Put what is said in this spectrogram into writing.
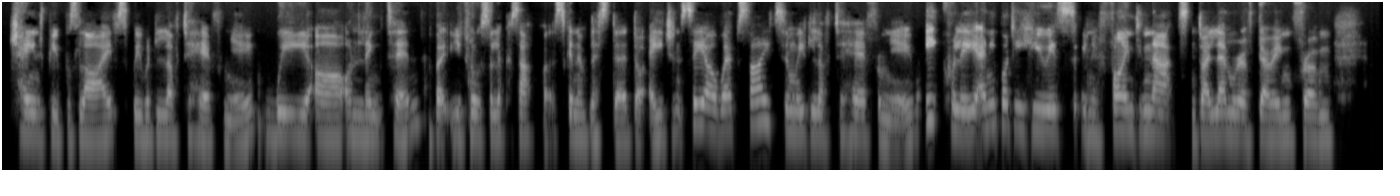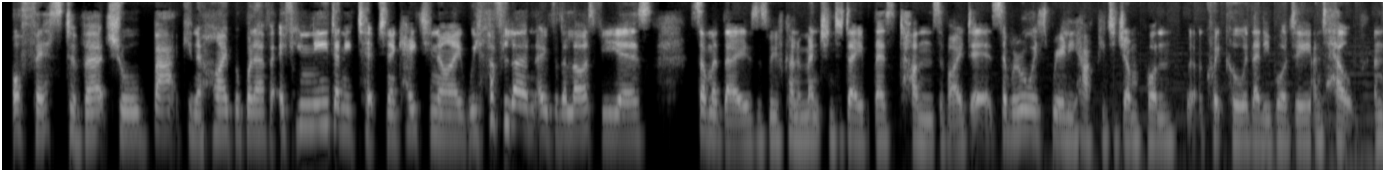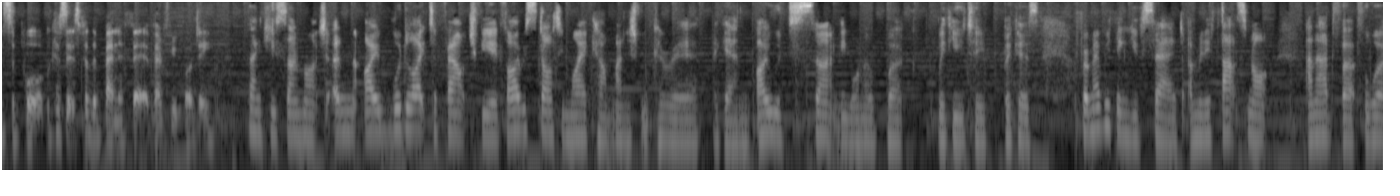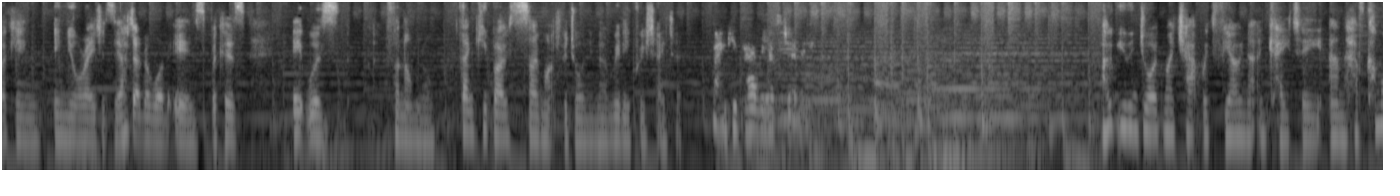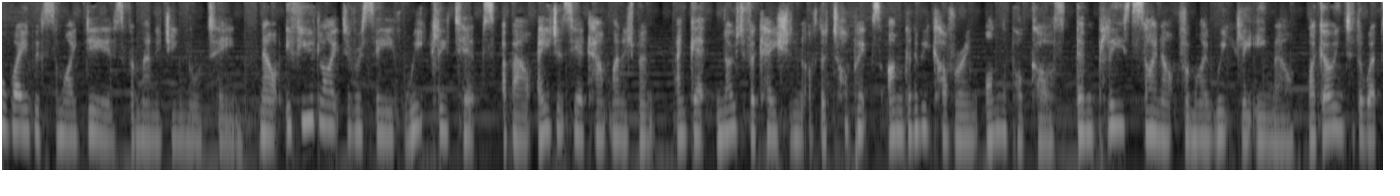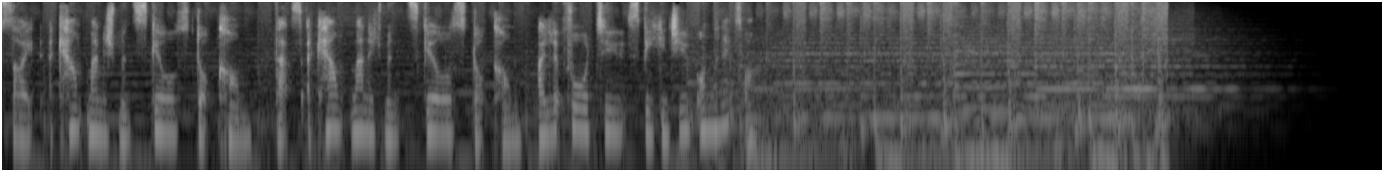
change people's lives, we would love to hear from you. We are on LinkedIn, but you can also look us up at skinandblister.agency, our website, and we'd love to hear from you. Equally, anybody who is, you know, finding that dilemma of going from office to virtual back you know hybrid whatever. If you need any tips you know katie and i we have learned over the last few years some of those as we've kind of mentioned today there's tons of ideas. So we're always really happy to jump on a quick call with anybody and help and support because it's for the benefit of everybody. Thank you so much. And i would like to vouch for you if i was starting my account management career again i would certainly want to work with you two because from everything you've said, I mean, if that's not an advert for working in your agency, I don't know what it is because it was phenomenal. Thank you both so much for joining me. I really appreciate it. Thank you for having us, Jenny hope you enjoyed my chat with Fiona and Katie and have come away with some ideas for managing your team. Now, if you'd like to receive weekly tips about agency account management and get notification of the topics I'm going to be covering on the podcast, then please sign up for my weekly email by going to the website accountmanagementskills.com. That's accountmanagementskills.com. I look forward to speaking to you on the next one.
